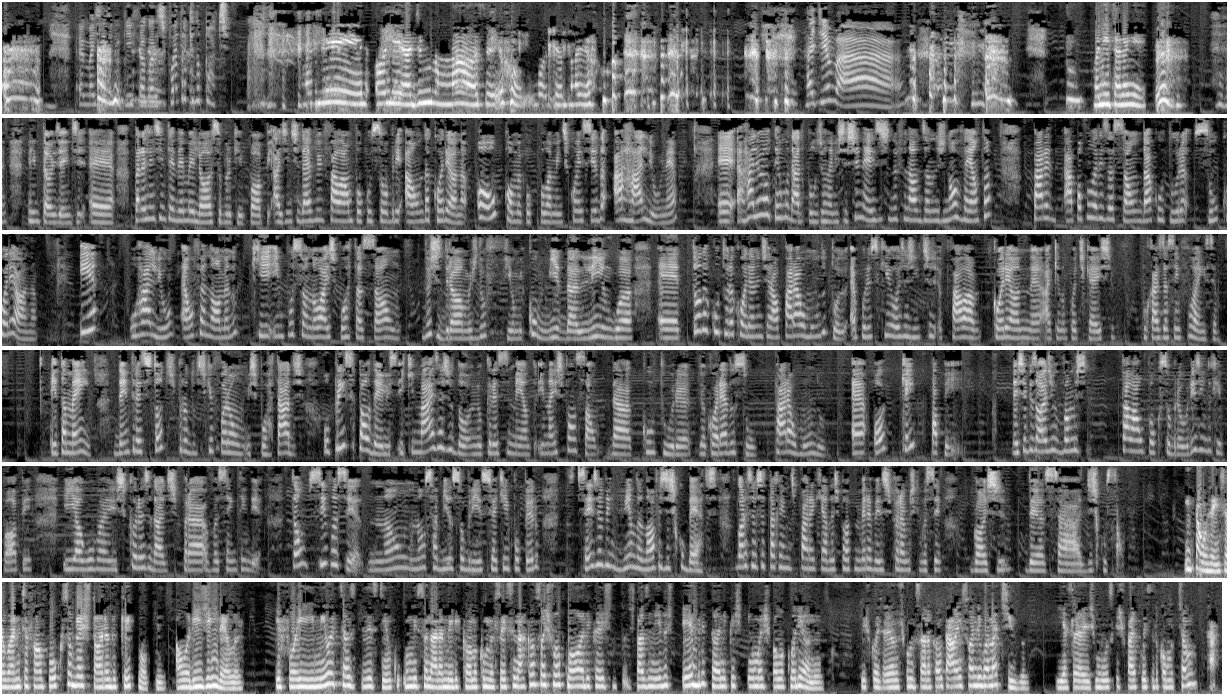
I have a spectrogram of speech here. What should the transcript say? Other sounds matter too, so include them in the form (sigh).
É, imagina o GIF agora, tipo, entra aqui no pote. 언니, 언니, 하지 마세 언니, 사랑해. Então, gente, é, para a gente entender melhor sobre o K-pop, a gente deve falar um pouco sobre a onda coreana, ou, como é popularmente conhecida, a Hallyu, né? É, a Hallyu é o termo dado pelos jornalistas chineses no final dos anos 90 para a popularização da cultura sul-coreana. E o Hallyu é um fenômeno que impulsionou a exportação dos dramas, do filme, comida, língua, é, toda a cultura coreana em geral para o mundo todo. É por isso que hoje a gente fala coreano, né, aqui no podcast, por causa dessa influência. E também, dentre esses todos os produtos que foram exportados, o principal deles e que mais ajudou no crescimento e na expansão da cultura da Coreia do Sul para o mundo é o K-pop. Neste episódio, vamos falar um pouco sobre a origem do K-pop e algumas curiosidades para você entender. Então, se você não, não sabia sobre isso e é K-popeiro, seja bem-vindo a novas descobertas. Agora, se você está caindo de paraquedas pela primeira vez, esperamos que você goste dessa discussão. Então, gente, agora a gente vai falar um pouco sobre a história do K-pop, a origem dela. E foi em 1835, um missionário americano começou a ensinar canções folclóricas dos Estados Unidos e britânicas em uma escola coreana. Os coreanos começaram a cantar em sua língua nativa. E essas músicas ficaram conhecidas como Chamka.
